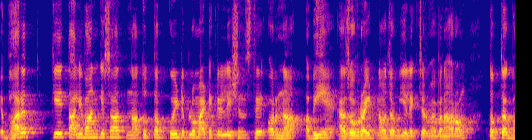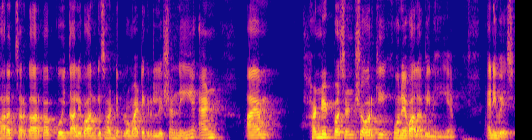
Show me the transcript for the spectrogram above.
भारत के तालिबान के साथ ना तो तब कोई डिप्लोमेटिक रिलेशंस थे और ना अभी हैं। एज ऑफ़ राइट नाउ जब ये लेक्चर मैं बना रहा हूँ, तब तक भारत सरकार का कोई तालिबान के साथ डिप्लोमेटिक रिलेशन नहीं है and I am hundred percent sure कि होने वाला भी नहीं है। एनीवेज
